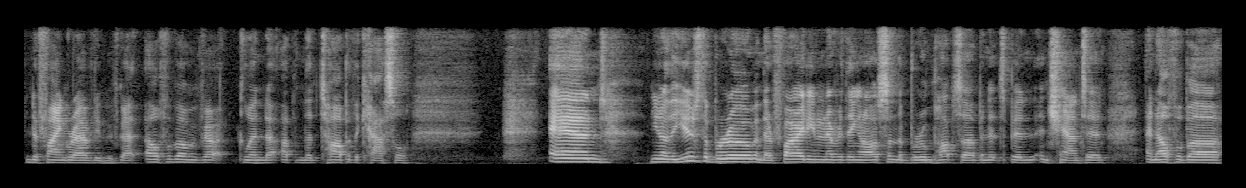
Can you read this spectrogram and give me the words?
in Defying Gravity, we've got Elphaba, we've got Glinda up in the top of the castle, and you know they use the broom and they're fighting and everything, and all of a sudden the broom pops up and it's been enchanted, and Elphaba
